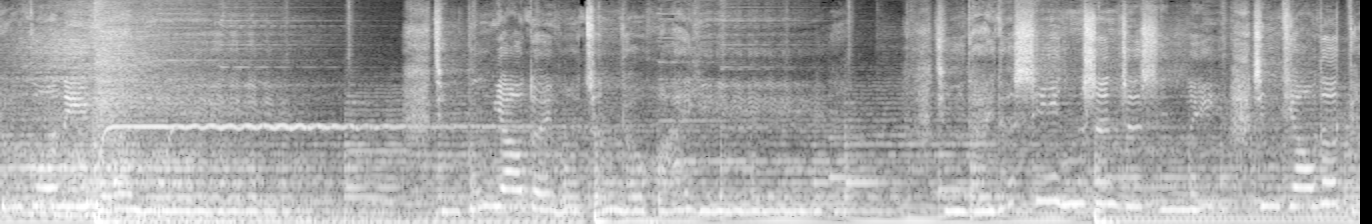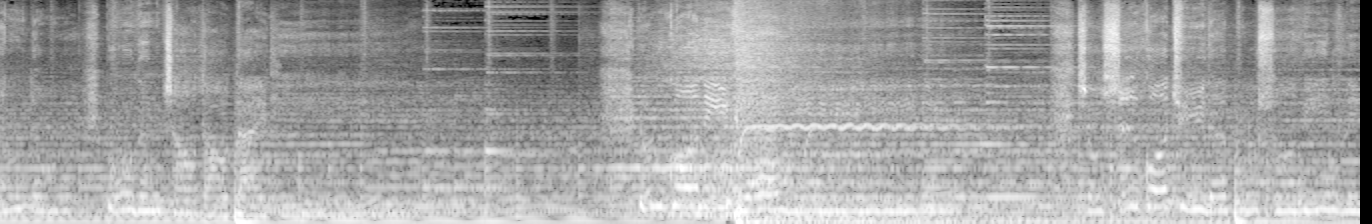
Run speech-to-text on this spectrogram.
如果你愿意，请不要对我存有怀疑。期待的心，甚至心里心跳的感动，不能找到代替。是过去的扑朔迷离，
